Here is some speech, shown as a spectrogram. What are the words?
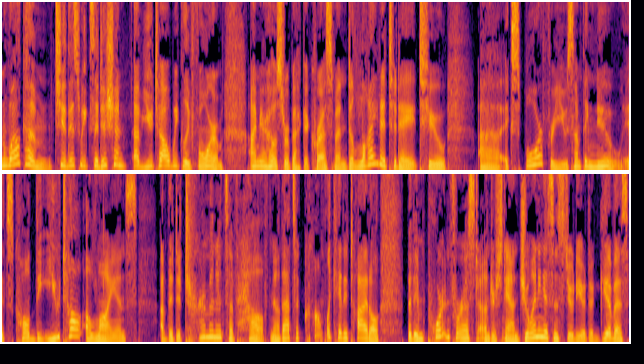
And welcome to this week's edition of Utah Weekly Forum. I'm your host, Rebecca Cressman. Delighted today to uh, explore for you something new. It's called the Utah Alliance of the Determinants of Health. Now, that's a complicated title, but important for us to understand. Joining us in studio to give us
